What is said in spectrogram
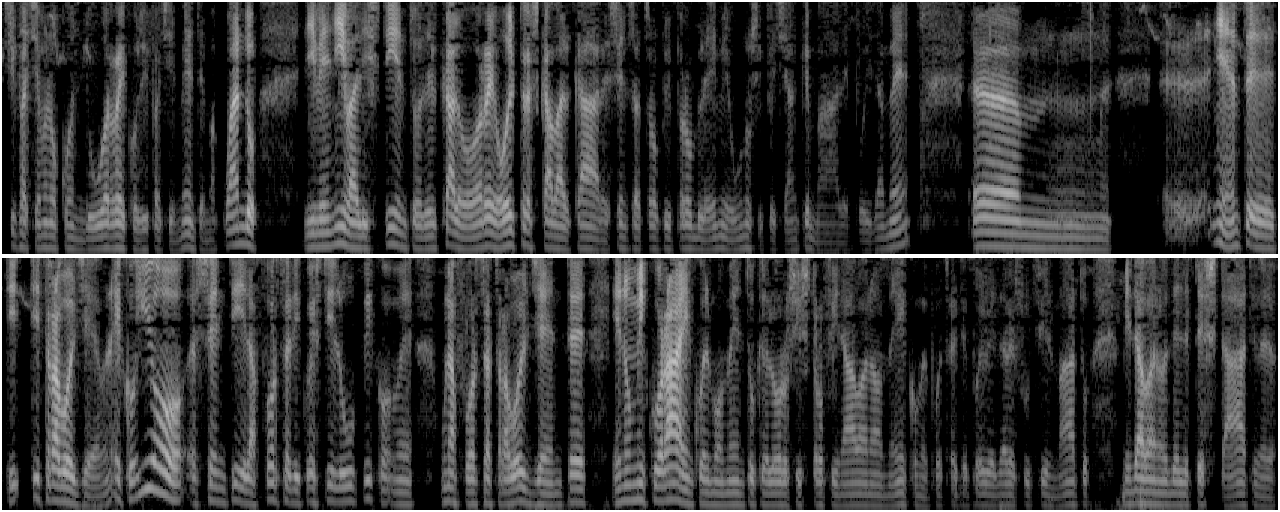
si facevano condurre così facilmente, ma quando gli veniva l'istinto del calore, oltre a scavalcare senza troppi problemi, uno si fece anche male poi da me. Ehm, eh, niente, ti, ti, travolgevano. Ecco, io sentii la forza di questi lupi come una forza travolgente e non mi curai in quel momento che loro si strofinavano a me, come potrete poi vedere sul filmato, mi davano delle testate.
